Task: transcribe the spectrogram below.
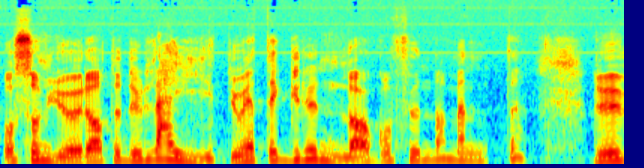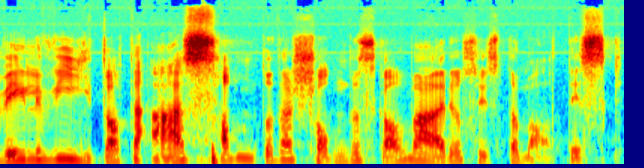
Og som gjør at du leiter jo etter grunnlag og fundamentet. Du vil vite at det er sant, og det er sånn det skal være, og systematisk.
